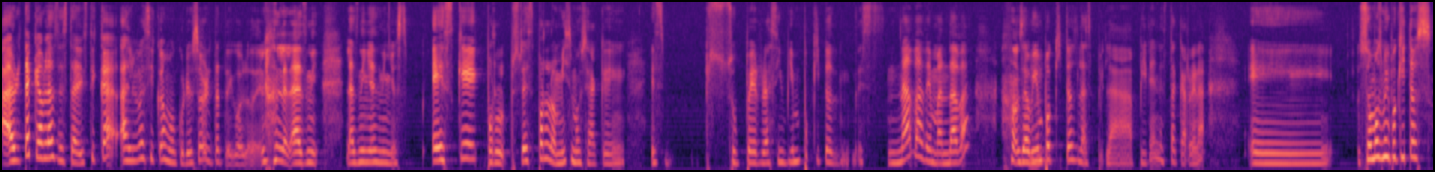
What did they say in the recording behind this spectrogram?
Ahorita que hablas de estadística, algo así como curioso, ahorita te digo lo de la- las, ni- las niñas, niños. Es que por, pues, es por lo mismo, o sea, que es súper así, bien poquito, es nada demandada, o sea, bien poquitos las, la piden esta carrera. Eh, somos muy poquitos,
